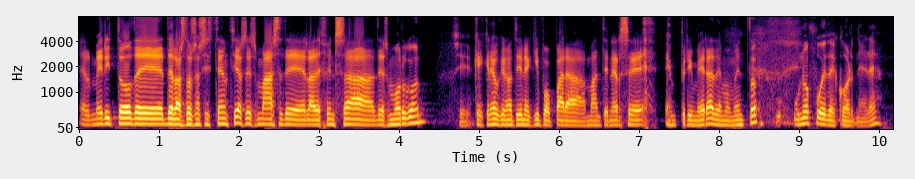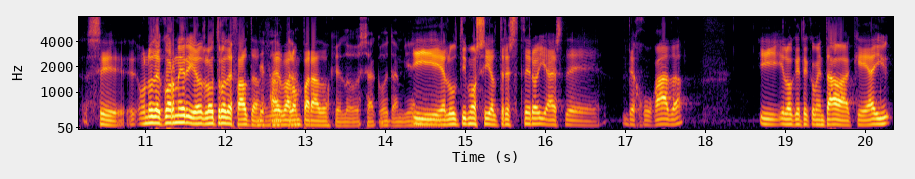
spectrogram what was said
el mérito de, de las dos asistencias es más de la defensa de Smorgon, Sí. que creo que no tiene equipo para mantenerse en primera de momento. Uno fue de córner, ¿eh? Sí, uno de córner y el otro de falta, de, falta, balón parado. Que lo sacó también. Y el último, sí, el 3-0 ya es de, de jugada. Y, y lo que te comentaba, que hay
